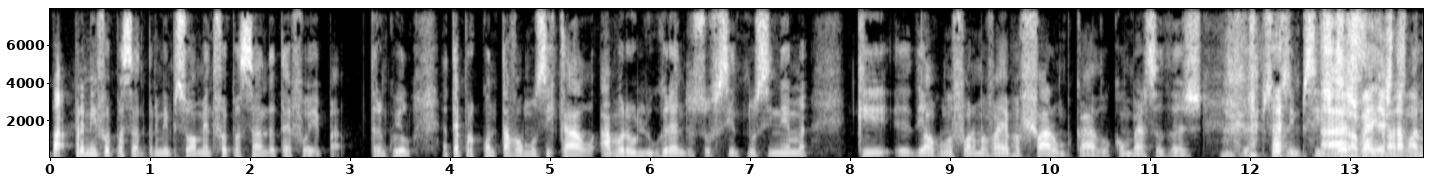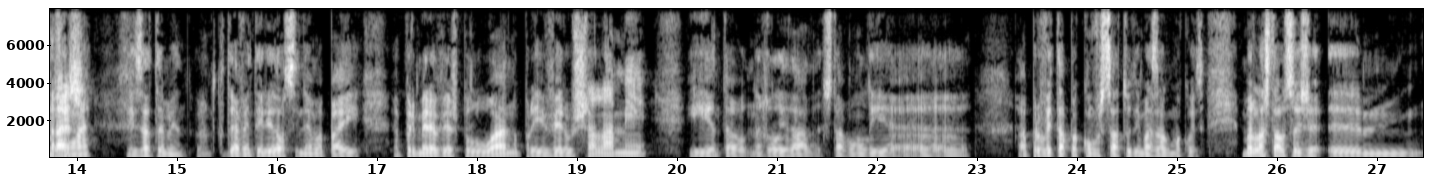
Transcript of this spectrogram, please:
Pá, para mim foi passando, para mim pessoalmente foi passando, até foi, pá, tranquilo, até porque quando estava o musical há barulho grande o suficiente no cinema que eh, de alguma forma vai abafar um bocado a conversa das, das pessoas imbecis ah, que estavam atrás, estavam atrás. Não é? Exatamente, pronto, que devem ter ido ao cinema para ir a primeira vez pelo ano para ir ver o Chalamet e então na realidade estavam ali a, a aproveitar para conversar tudo e mais alguma coisa. Mas lá está, ou seja, hum,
